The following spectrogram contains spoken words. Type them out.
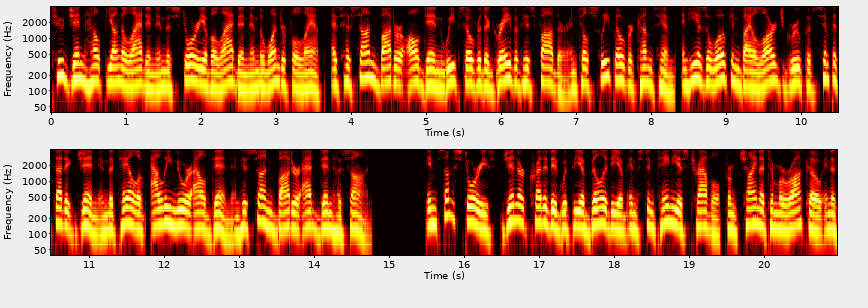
Two jinn help young Aladdin in the story of Aladdin and the Wonderful Lamp, as Hassan Badr al-Din weeps over the grave of his father until sleep overcomes him, and he is awoken by a large group of sympathetic jinn in the tale of Ali Nur al-Din and his son Badr ad-Din Hassan. In some stories, jinn are credited with the ability of instantaneous travel from China to Morocco in a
